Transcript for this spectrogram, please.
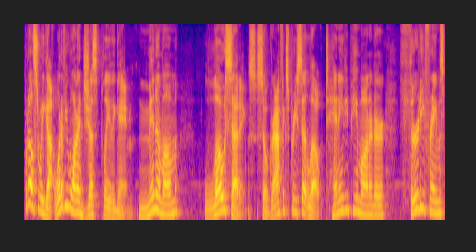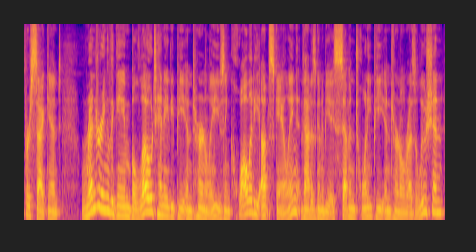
What else do we got? What if you want to just play the game? Minimum low settings. So graphics preset low, 1080p monitor, 30 frames per second, rendering the game below 1080p internally using quality upscaling. That is going to be a 720p internal resolution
